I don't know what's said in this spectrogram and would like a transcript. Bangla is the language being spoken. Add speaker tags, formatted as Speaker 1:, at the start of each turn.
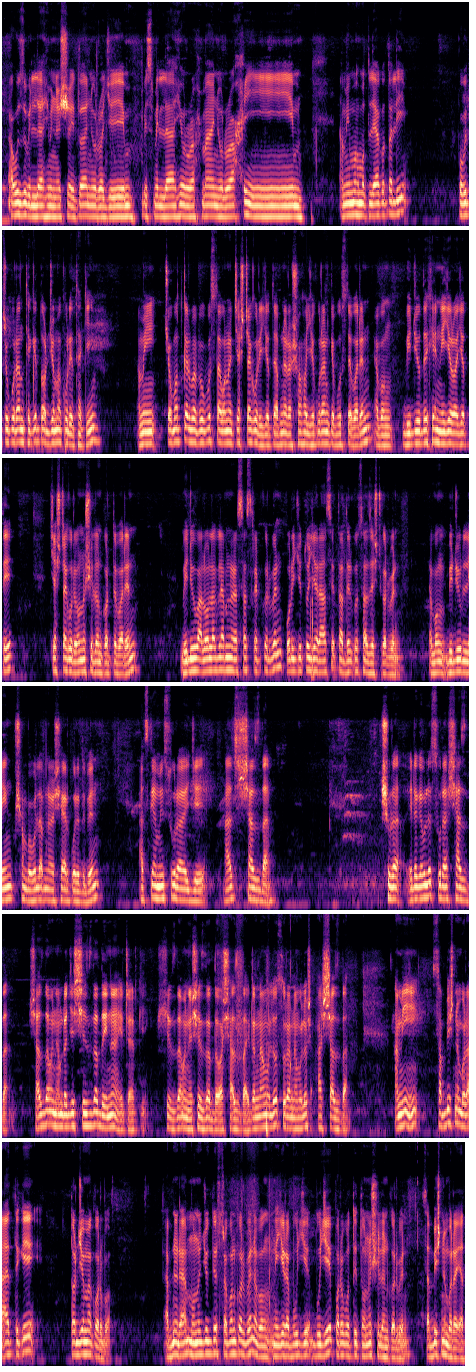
Speaker 1: أعوذ بالله من الشيطان الرجيم بسم الله الرحمن الرحيم আমি মোহাম্মদ লিয়াকত আলী পবিত্র কোরআন থেকে তর্জমা করে থাকি আমি চমৎকারভাবে উপস্থাপনের চেষ্টা করি যাতে আপনারা সহজে কোরআনকে বুঝতে পারেন এবং ভিডিও দেখে নিজেরা যাতে চেষ্টা করে অনুশীলন করতে পারেন ভিডিও ভালো লাগলে আপনারা সাবস্ক্রাইব করবেন পরিচিত যারা আছে তাদেরকেও সাজেস্ট করবেন এবং ভিডিওর লিঙ্ক সম্ভব হলে আপনারা শেয়ার করে দেবেন। আজকে আমি সুরায় যে, আজ সাজদা। সুরা, এটাকে বলে সুরা সাজদা। সাজদা মানে আমরা যে সেজদা দেই না, এটা আর কি। সেজদা মানে সেজদা দেওয়া, সাজদা। এটার নাম হলো, সুরার নাম হলো আজ সাজদা। আমি ছাব্বিশ নম্বর আয়াত থেকে তর্জমা করব। আপনারা মনোযোগ দিয়ে শ্রবণ করবেন এবং নিজেরা বুঝে বুঝে পরবর্তীতে অনুশীলন করবেন। ছাব্বিশ নম্বর আয়াত।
